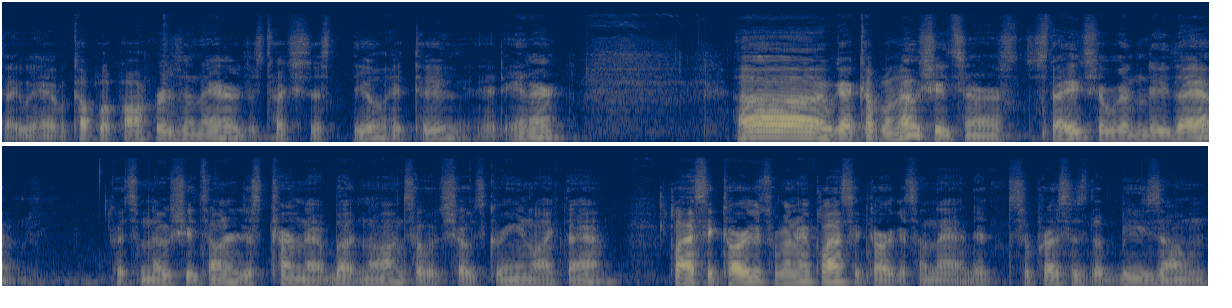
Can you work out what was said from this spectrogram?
So we have a couple of poppers in there. Just touch this deal, hit two, hit enter. Uh, we got a couple of no shoots in our stage, so we're going to do that. Put some no shoots on it. Just turn that button on so it shows green like that. Classic targets, we're going to have classic targets on that. It suppresses the B zone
